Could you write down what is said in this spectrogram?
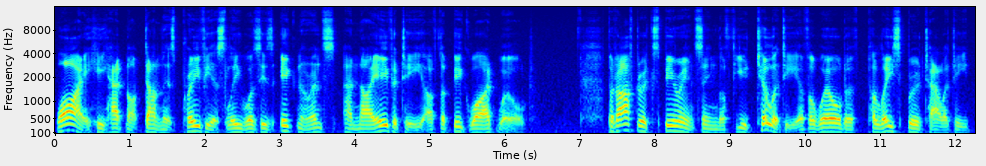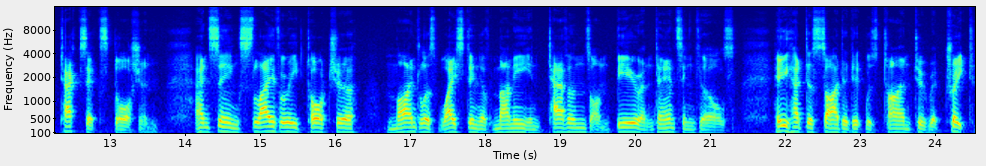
Why he had not done this previously was his ignorance and naivety of the big wide world. But after experiencing the futility of a world of police brutality, tax extortion, and seeing slavery, torture, mindless wasting of money in taverns on beer and dancing girls, he had decided it was time to retreat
